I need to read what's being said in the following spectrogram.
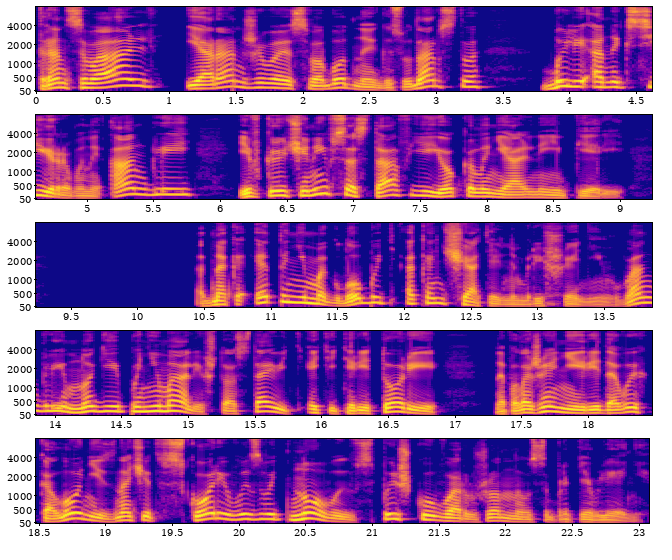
Трансвааль и Оранжевое свободное государство были аннексированы Англией и включены в состав ее колониальной империи. Однако это не могло быть окончательным решением. В Англии многие понимали, что оставить эти территории на положении рядовых колоний значит вскоре вызвать новую вспышку вооруженного сопротивления.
